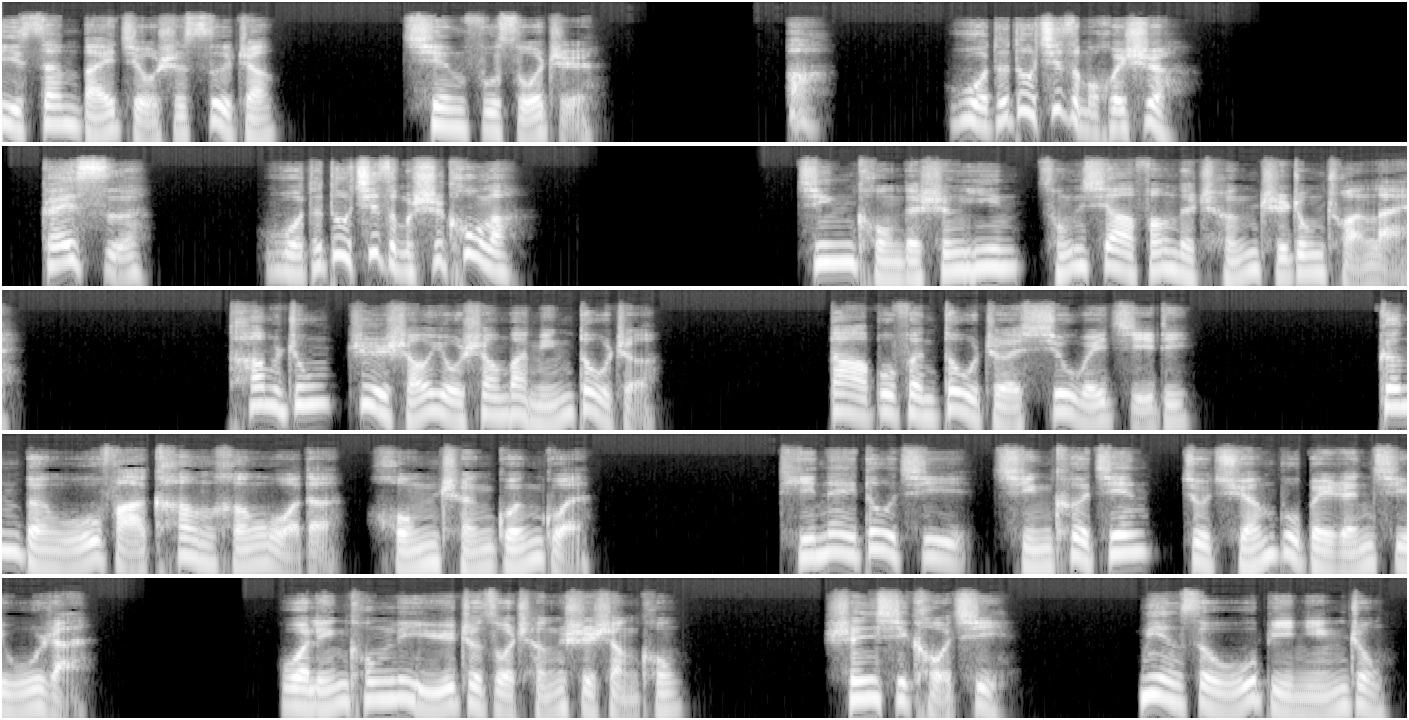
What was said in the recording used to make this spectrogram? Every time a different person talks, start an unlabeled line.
第三百九十四章，千夫所指。
啊，我的斗气怎么回事？该死，我的斗气怎么失控了？
惊恐的声音从下方的城池中传来。他们中至少有上万名斗者，大部分斗者修为极低，根本无法抗衡我的红尘滚滚，体内斗气顷刻间就全部被人气污染。我凌空立于这座城市上空，深吸口气，面色无比凝重。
